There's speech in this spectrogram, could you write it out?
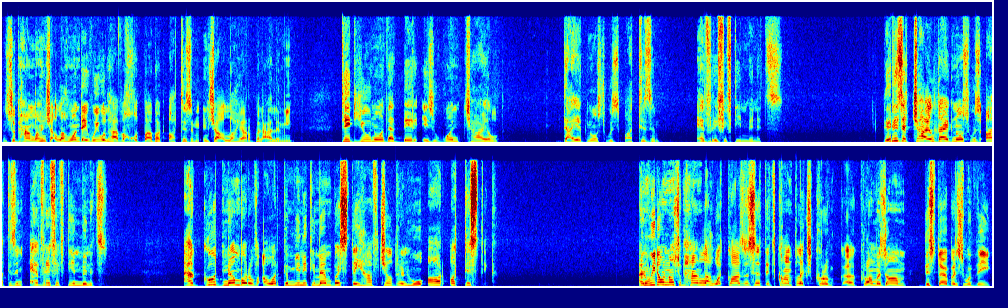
And subhanAllah, inshallah, one day we will have a khutbah about autism, inshallah, ya Rabbil Alameen. Did you know that there is one child diagnosed with autism every 15 minutes? There is a child diagnosed with autism every 15 minutes. A good number of our community members, they have children who are autistic. And we don't know, subhanAllah, what causes it. It's complex uh, chromosome disturbance with the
